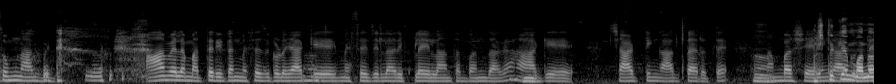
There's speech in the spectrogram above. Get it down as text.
ಸುಮ್ಮನೆ ಆಗ್ಬಿಟ್ಟೆ. ಆಮೇಲೆ ಮತ್ತೆ ರಿಟರ್ನ್ ಮೆಸೇಜ್ಗಳು ಯಾಕೆ ಮೆಸೇಜ್ ಇಲ್ಲ ರಿಪ್ಲೈ ಇಲ್ಲ ಅಂತ ಬಂದಾಗ ಹಾಗೆ ಚಾಟಿಂಗ್ ಆಗ್ತಾ ಇರುತ್ತೆ ನಂಬರ್ ಶೇರಿಂಗ್ ಅಷ್ಟಕ್ಕೆ ಮನ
